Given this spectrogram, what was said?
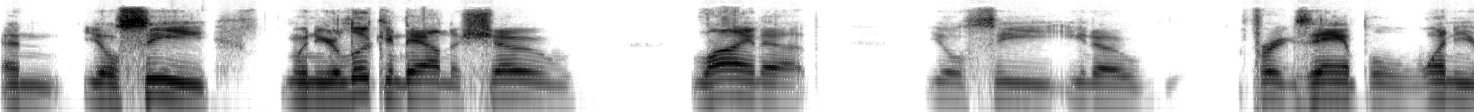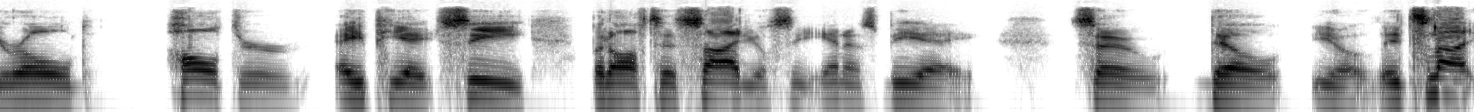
And you'll see when you're looking down the show lineup, you'll see, you know, for example, one year old halter APHC, but off to the side, you'll see NSBA. So they'll, you know, it's not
